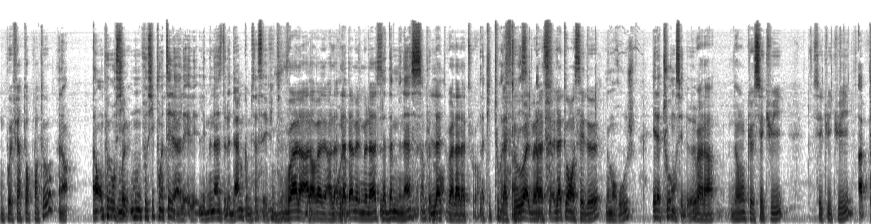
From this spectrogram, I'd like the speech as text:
On pouvait faire tour prend tour. Alors, alors on, peut aussi, Ouais. on peut aussi pointer la- les, les menaces de la dame, comme ça, ça évite. Voilà. Alors la, la- Voilà. la dame, elle menace. La dame menace simplement, La- voilà la tour. La petite tour La F1 tour, ici. elle menace la tour en C2. même en rouge, et la tour en C2. Voilà. Donc euh, c'est cuit. C'est cuit, cuit. Hop.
